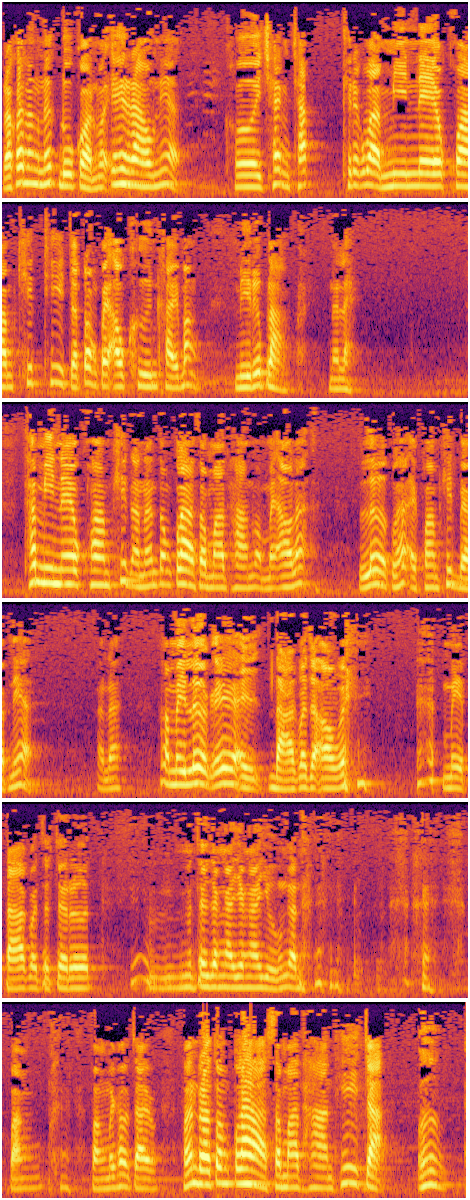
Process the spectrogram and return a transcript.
เราก็ต้องนึกดูก่อนว่า เอ๊เราเนี่ยเคยแช่งชักเรียกว่ามีแนวความคิดที่จะต้องไปเอาคืนใครบ้าง มีหรือเปล่านั่นแหละ ถ้ามีแนวความคิดอันนั้นต้องกล้าสมาทานว่าไม่เอาละ เลิกแล้วไอ้ความคิดแบบเนี้ยนะถ้าไม่เลิก เอ๊ไอ้ด่าก็จะเอาไว้ เมตตาก็จะเจริญ มันจะยังไงยังไงอยู่เหมือนกัน ฟังฟังไม่เข้าใจ เพราะฉะนั้นเราต้องกล้าสมาทานที่จะ เออ ไอ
